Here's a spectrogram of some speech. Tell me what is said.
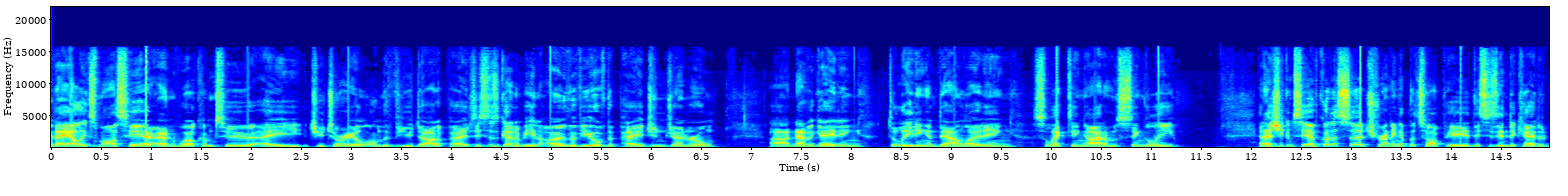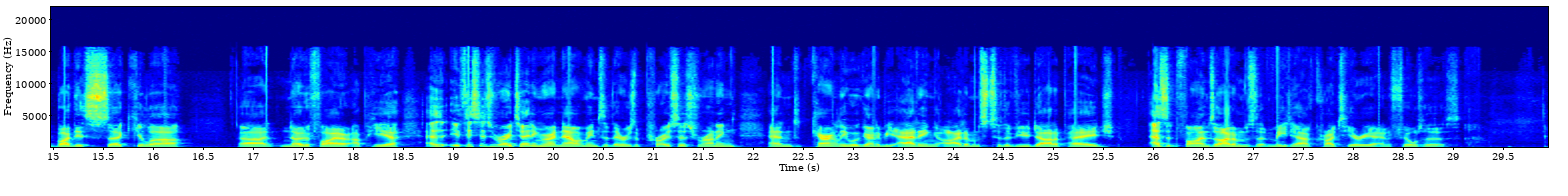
G'day, Alex Moss here, and welcome to a tutorial on the View Data page. This is going to be an overview of the page in general, uh, navigating, deleting and downloading, selecting items singly. And as you can see, I've got a search running up the top here. This is indicated by this circular uh, notifier up here. As, if this is rotating right now, it means that there is a process running, and currently we're going to be adding items to the View Data page as it finds items that meet our criteria and filters.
